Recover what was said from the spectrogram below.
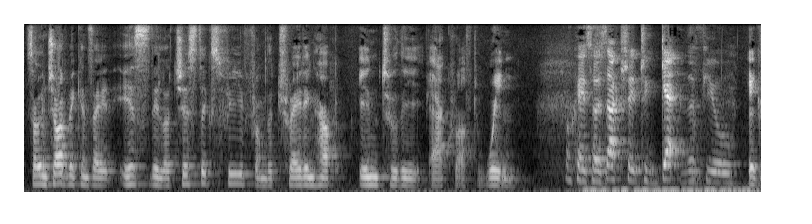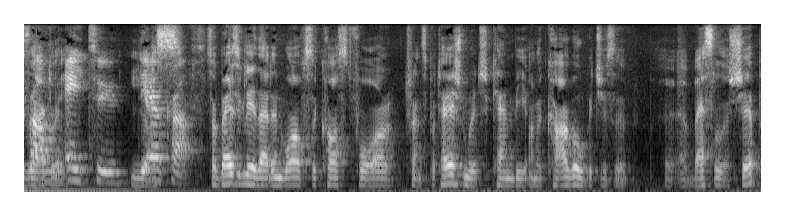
So in short we can say it is the logistics fee from the trading hub into the aircraft wing. Okay, so it's actually to get the fuel exactly. from A to the yes. aircraft. So basically, that involves the cost for transportation, which can be on a cargo, which is a, a vessel, a ship,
